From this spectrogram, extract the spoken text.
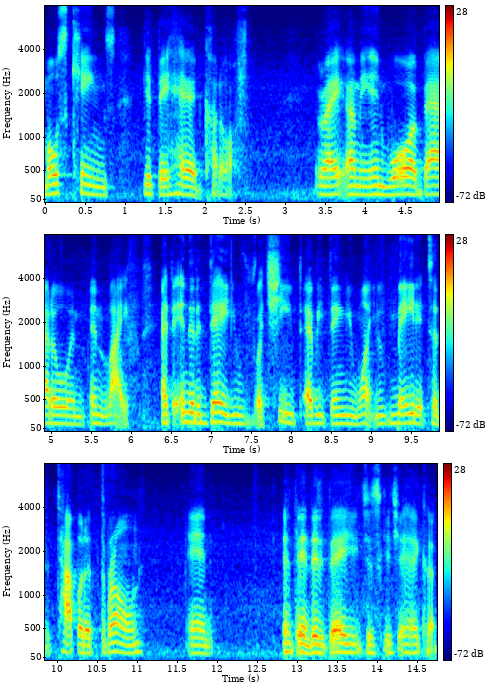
most kings get their head cut off right? I mean, in war, battle, and in life. At the end of the day, you've achieved everything you want. You've made it to the top of the throne. And at the end of the day, you just get your head cut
